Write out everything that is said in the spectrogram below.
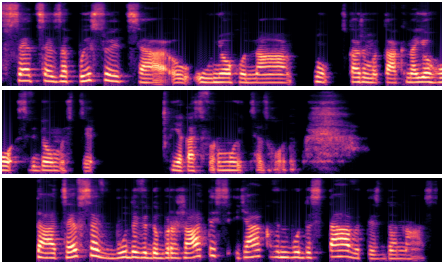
все це записується у нього на, ну, скажімо так, на його свідомості, яка сформується згодом. Та це все буде відображатись, як він буде ставитись до нас.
